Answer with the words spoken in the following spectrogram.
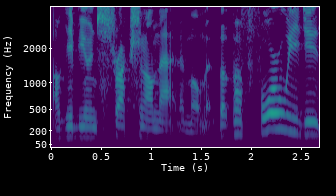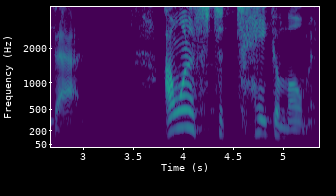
I'll give you instruction on that in a moment. But before we do that, I want us to take a moment.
